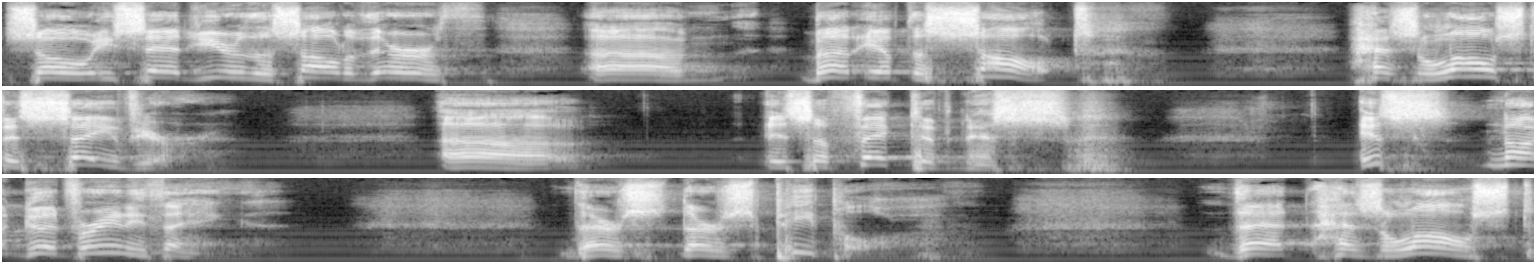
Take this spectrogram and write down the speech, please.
So he said, You're the salt of the earth. Um, but if the salt has lost its Savior, uh, its effectiveness, it's not good for anything. There's, there's people that has lost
